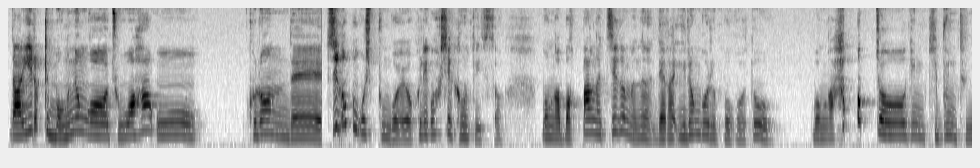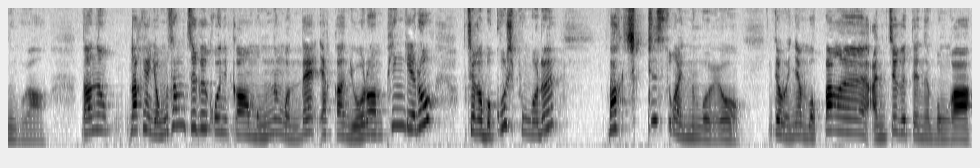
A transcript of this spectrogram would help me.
나 이렇게 먹는 거 좋아하고 그러는데 찍어보고 싶은 거예요. 그리고 확실히 그것도 있어. 뭔가 먹방을 찍으면은 내가 이런 거를 먹어도 뭔가 합법적인 기분이 드는 거야. 나는 나 그냥 영상 찍을 거니까 먹는 건데 약간 이런 핑계로 제가 먹고 싶은 거를 막 시킬 수가 있는 거예요. 근데 왜냐면 먹방을 안 찍을 때는 뭔가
